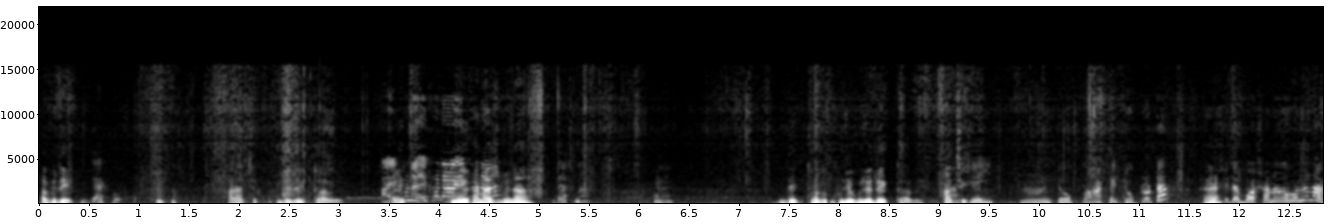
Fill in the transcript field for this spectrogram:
ভাবি রে? দেখো। আর আছে খুঁজে দেখতে হবে। তুই এখানে আসবি না? দেখতে হবে খুঁজে খুঁজে দেখতে হবে। আছে কি আখের টুকরোটা হ্যাঁ? সেটা বসানো হলো না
